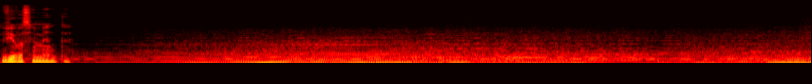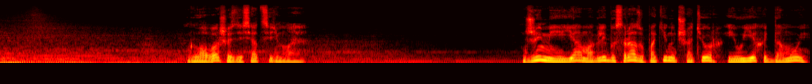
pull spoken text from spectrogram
Вивасементе. Глава 67 Джимми и я могли бы сразу покинуть шатер и уехать домой,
